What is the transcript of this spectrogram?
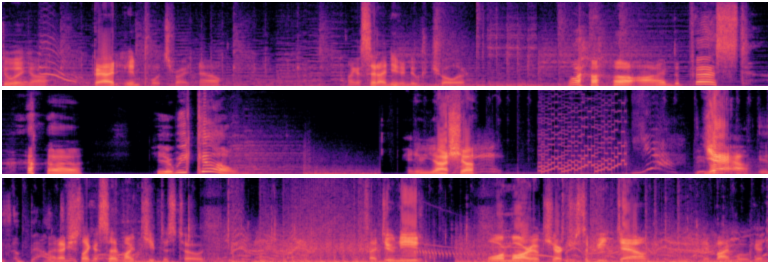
doing uh, bad inputs right now. Like I said, I need a new controller. I'm the best! Here we go! Inuyasha! Yeah! Might actually, like I said, might keep this Toad. Because I do need more Mario characters to beat down in my Mugen.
